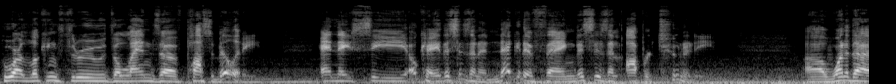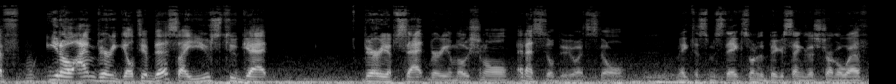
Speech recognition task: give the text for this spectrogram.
who are looking through the lens of possibility and they see, okay, this isn't a negative thing, this is an opportunity. Uh, one of the, you know, I'm very guilty of this. I used to get very upset, very emotional, and I still do. I still make this mistake. It's one of the biggest things I struggle with.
